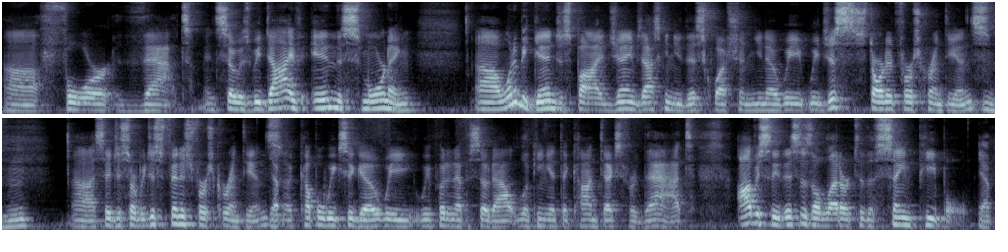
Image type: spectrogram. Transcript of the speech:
uh, for that. And so, as we dive in this morning, uh, I want to begin just by James asking you this question. You know, we we just started First Corinthians. Mm-hmm. Uh, so just sorry, we just finished First Corinthians yep. a couple weeks ago. We we put an episode out looking at the context for that. Obviously, this is a letter to the same people. Yep.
